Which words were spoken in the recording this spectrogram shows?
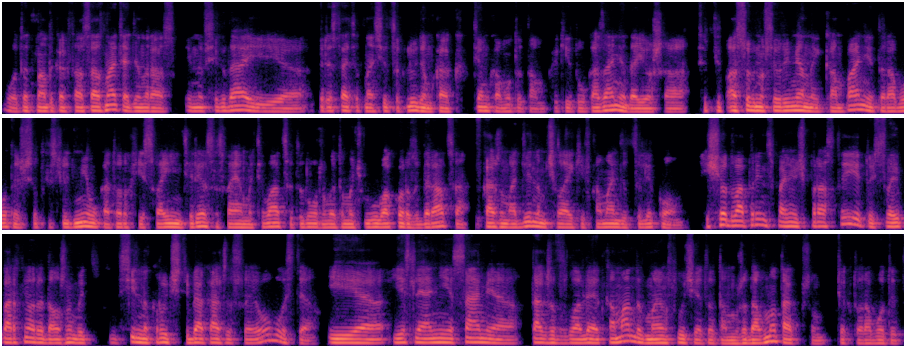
Вот это надо как-то осознать один раз и навсегда, и перестать относиться к людям как к тем, кому ты там какие-то указания даешь. А все-таки, особенно в современной компании, ты работаешь все-таки с людьми, у которых есть свои интересы, своя мотивация. Ты должен в этом очень глубоко разбираться в каждом отдельном человеке и в команде целиком. Еще два принципа, они очень простые. То есть свои партнеры должны быть сильно круче тебя каждый в своей области. И если они сами также возглавляют команду, в моем случае это там уже давно так, что те, кто работает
